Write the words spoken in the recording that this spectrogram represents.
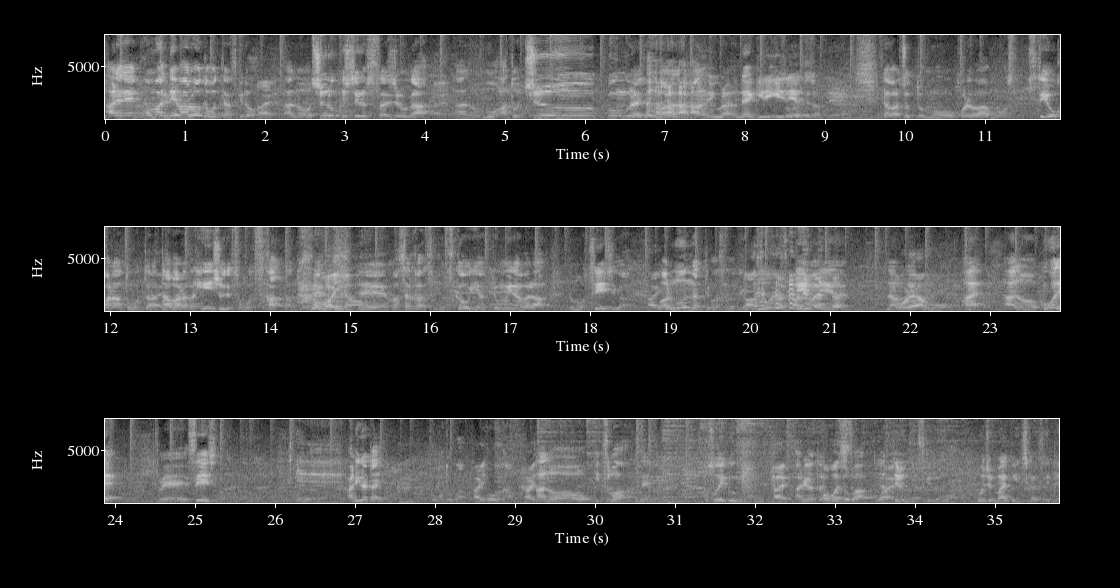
あれねほんまは粘ろうと思ってたんですけど、はい。あの収録してるスタジオが、あのもうあと10分ぐらいで終わらなあかんぐらいのね ギリギリでやってたんで。だからちょっともうこれはもう捨てようかなと思ったら、はい。田原が編集でそこ使ったんですね。えーまさかそこ使うんやって思いながらもう政治がはい。悪者になってますので、あそうですか。電話にねなのでこれはもう。はい。あのここで、えー、政治の、えーありがたいお言葉、はい。コーナー、はい。あのいつもはね細井君が、はい。ありがたいお言葉やってるんですけども、もうちょいマイクに近づいて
